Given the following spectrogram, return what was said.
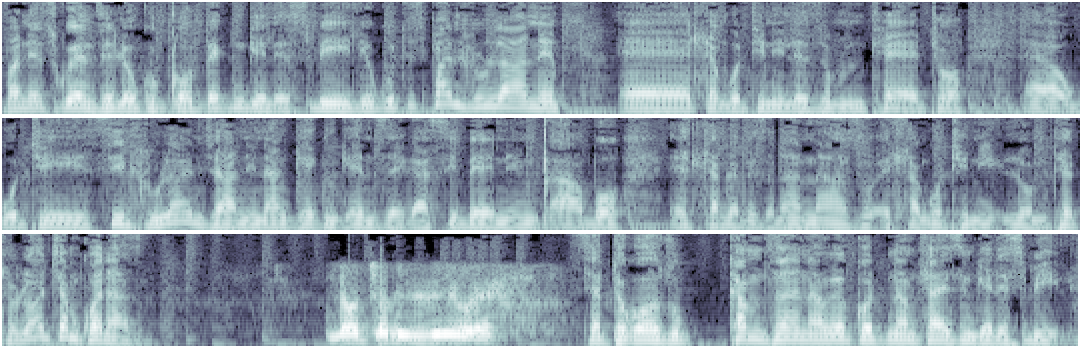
vane sikwenze lokhu qobe kungelesibili ukuthi siphandlulane eh hlangothini lezomthetho eh, ukuthi sidlula njani nangeke kungenzeka sibe nenqabo esihlangabezana nazo ehlangothini lomthetho. Lotsha mkhwanazi lotho biziwe siyathokoza ukukhambisana nawe kodwa namhla isingele esibili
